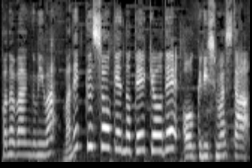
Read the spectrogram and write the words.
この番組はマネックス証券の提供でお送りしました。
